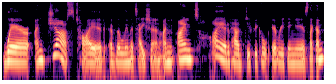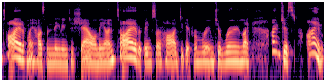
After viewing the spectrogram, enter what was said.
where I'm just tired of the limitation. I'm I'm tired of how difficult everything is. Like I'm tired of my husband needing to shower me. I'm tired of it being so hard to get from room to room. Like I'm just I am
